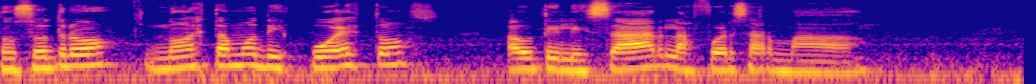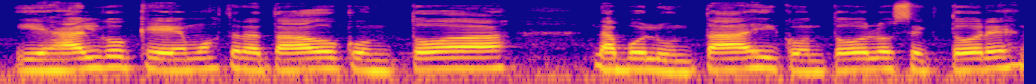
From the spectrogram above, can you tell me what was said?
nosotros no estamos dispuestos a utilizar la Fuerza Armada. Y es algo que hemos tratado con toda la voluntad y con todos los sectores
